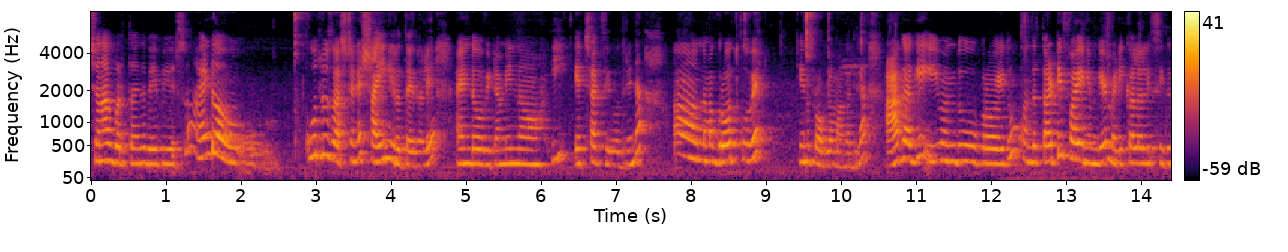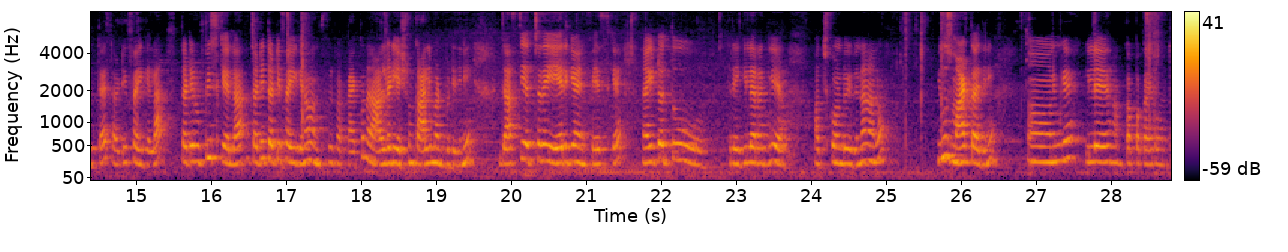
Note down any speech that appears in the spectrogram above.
ಚೆನ್ನಾಗಿ ಬರ್ತಾ ಇದೆ ಬೇಬಿ ಏರ್ಸು ಆ್ಯಂಡ್ ಕೂದಲು ಅಷ್ಟೇ ಶೈನ್ ಇರುತ್ತೆ ಇದರಲ್ಲಿ. ಆ್ಯಂಡ್ ವಿಟಮಿನ್ ಇ ಹೆಚ್ಚಾಗಿ ಸಿಗೋದ್ರಿಂದ ನಮ್ಮ ಗ್ರೋತ್ಗೂ ಏನು ಪ್ರಾಬ್ಲಮ್ ಆಗೋದಿಲ್ಲ. ಹಾಗಾಗಿ ಈ ಒಂದು ಪ್ರೊ ಇದು ಒಂದು ತರ್ಟಿ ಫೈವ್ ನಿಮಗೆ ಮೆಡಿಕಲಲ್ಲಿ ಸಿಗುತ್ತೆ. ತರ್ಟಿ ಫೈವ್ಗೆಲ್ಲ ತರ್ಟಿ ರುಪೀಸ್ಗೆಲ್ಲ ತರ್ಟಿ ತರ್ಟಿ ಫೈವ್ಗೆನ ಒಂದು ಫುಲ್ ಪ್ಯಾಕು ನಾನು ಆಲ್ರೆಡಿ ಎಷ್ಟೊಂದು ಖಾಲಿ ಮಾಡಿಬಿಟ್ಟಿದ್ದೀನಿ ಜಾಸ್ತಿ ಹಚ್ಚದೆ ಏರ್ಗೆ ಆ್ಯಂಡ್ ಫೇಸ್ಗೆ ನೈಟ್ ಹೊತ್ತು ರೆಗ್ಯುಲರಾಗಿ ಹಚ್ಕೊಂಡು ಇದನ್ನು ನಾನು ಯೂಸ್ ಮಾಡ್ತಾ ಇದ್ದೀನಿ. ನಿಮಗೆ ಇಲ್ಲೇ ಅಕ್ಕಪಕ್ಕ ಇರುವಂಥ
